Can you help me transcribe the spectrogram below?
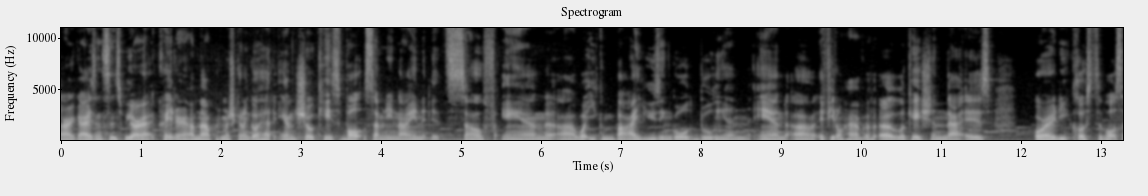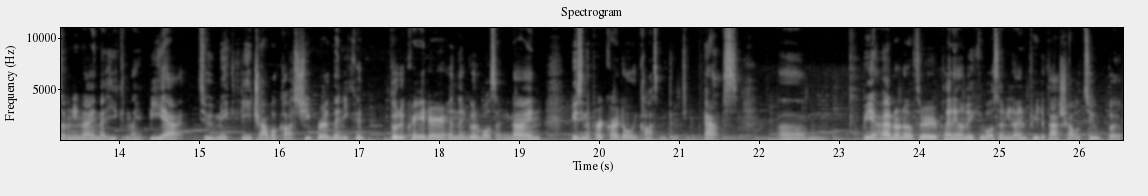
Alright guys, and since we are at Crater, I'm now pretty much going to go ahead and showcase Vault 79 itself and uh, what you can buy using gold bullion. And uh, if you don't have a, a location that is already close to Vault 79 that you can like be at to make the travel cost cheaper, then you could go to Crater and then go to Vault 79. Using the perk card only cost me 13 caps. Um, but yeah, I don't know if they're planning on making Vault 79 free to fast travel too, but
